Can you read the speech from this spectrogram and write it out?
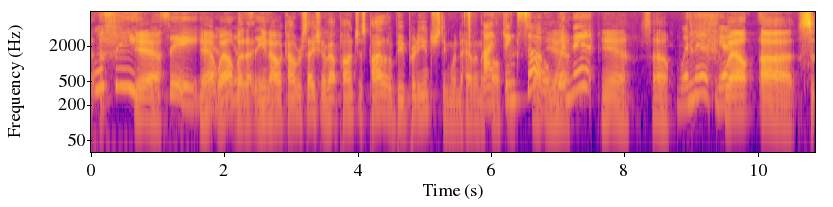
We'll see. Yeah. We'll see. Yeah, know, well, but uh, see. you know, a conversation about Pontius Pilate would be a pretty interesting one to have in the I culture. I think so, wouldn't it? Yeah. So, wouldn't it? Yeah. well, uh, so,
